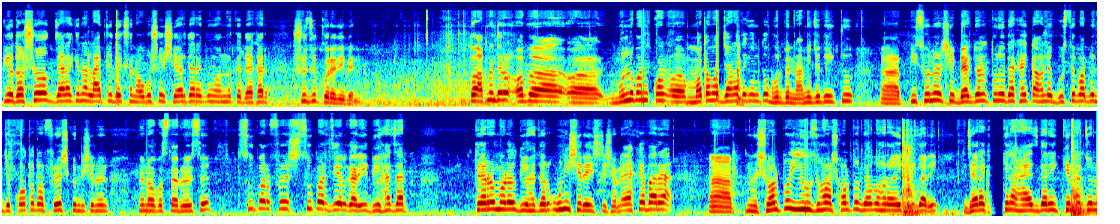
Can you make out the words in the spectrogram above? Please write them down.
প্রিয় দর্শক, যারা কিনা লাইভটি দেখছেন, অবশ্যই শেয়ার দেওয়ার এবং অন্যকে দেখার সুযোগ করে দিবেন। তো আপনাদের মূল্যবান মতামত জানাতে কিন্তু ভুলবেন না। আমি যদি একটু পিছনের সেই ব্যাকডাল তুলে দেখাই, তাহলে বুঝতে পারবেন যে কতটা ফ্রেশ কন্ডিশনের অবস্থায় রয়েছে। সুপার ফ্রেশ সুপার জিএল গাড়ি, দুই হাজার তেরো মডেল দুই হাজার উনিশে রেজিস্ট্রেশন একেবারে স্বল্প ইউজ হওয়া, স্বল্প ব্যবহার হয় একটি গাড়ি, যারা কিনা হাইস গাড়ি কেনার জন্য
